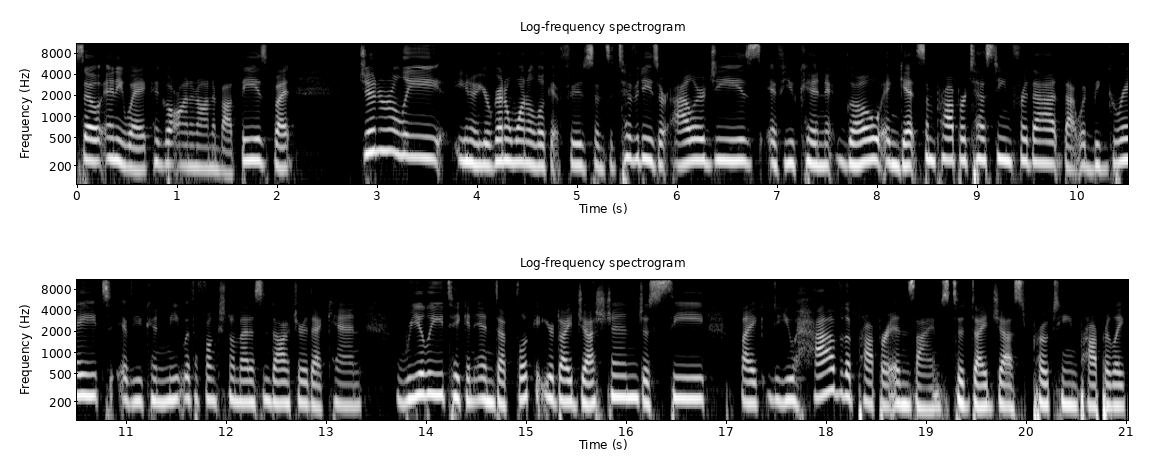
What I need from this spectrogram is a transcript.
So anyway, I could go on and on about these, but generally, you know, you're going to want to look at food sensitivities or allergies. If you can go and get some proper testing for that, that would be great. If you can meet with a functional medicine doctor that can really take an in depth look at your digestion, just see like, do you have the proper enzymes to digest protein properly?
